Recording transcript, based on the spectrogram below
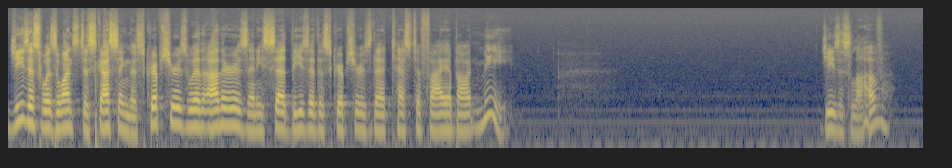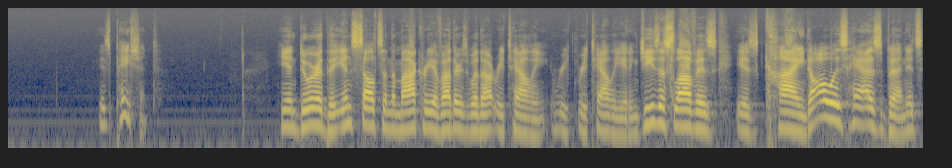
Jesus was once discussing the scriptures with others, and he said, These are the scriptures that testify about me. Jesus' love is patient. He endured the insults and the mockery of others without retali- re- retaliating. Jesus' love is, is kind, always has been. It's,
